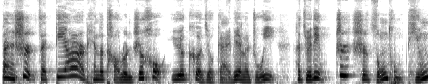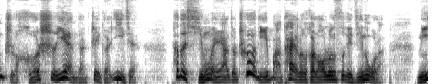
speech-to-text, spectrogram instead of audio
但是在第二天的讨论之后，约克就改变了主意，他决定支持总统停止核试验的这个意见。他的行为啊，就彻底把泰勒和劳伦斯给激怒了。你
